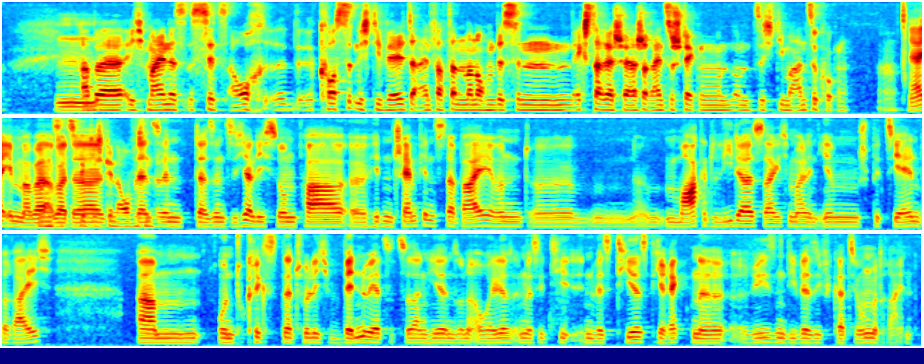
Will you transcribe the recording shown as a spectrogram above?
Mhm. Aber ich meine, es ist jetzt auch, äh, kostet nicht die Welt, da einfach dann mal noch ein bisschen extra Recherche reinzustecken und, und sich die mal anzugucken. Ja, ja eben, aber, aber da, genau da, sind, da sind sicherlich so ein paar äh, Hidden Champions dabei und äh, ne, Market Leaders, sage ich mal, in ihrem speziellen Bereich. Ähm, und du kriegst natürlich, wenn du jetzt sozusagen hier in so eine Aurelius investierst, direkt eine riesen Diversifikation mit rein.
